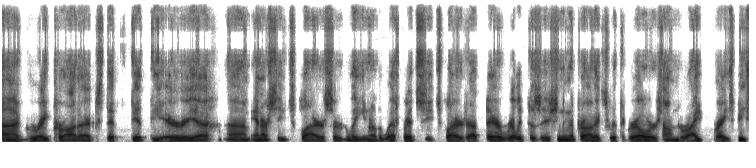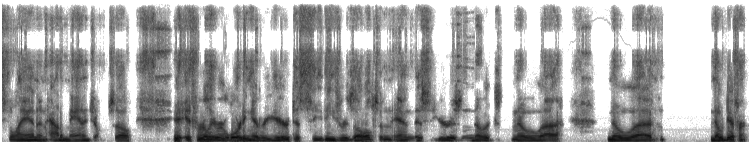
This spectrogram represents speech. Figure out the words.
uh, great products that fit the area um, and our seed suppliers. Certainly, you know, the Westbred seed suppliers out there really positioning the products with the growers on the right right piece of land and how to manage them. So it, it's really rewarding every year to see these results, and, and this year is no no uh, no. Uh, no different.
